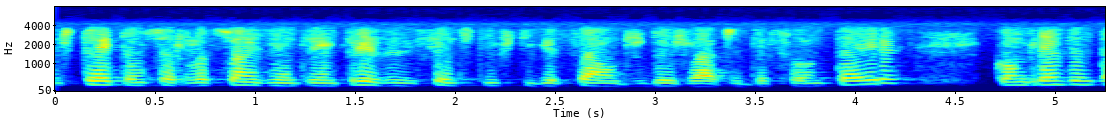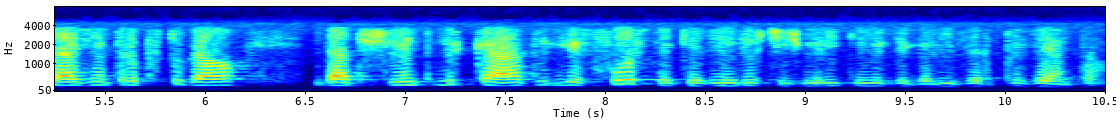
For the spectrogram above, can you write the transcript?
Estreitam-se as relações entre empresas e centros de investigação dos dois lados da fronteira com grande vantagem para Portugal, dado o excelente mercado e a força que as indústrias marítimas da Galiza representam.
